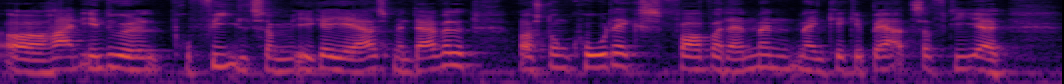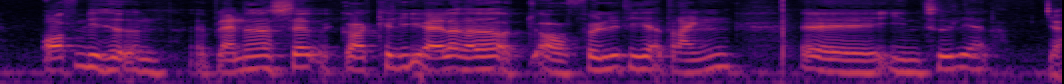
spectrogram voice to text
og har en individuel profil, som ikke er jeres, men der er vel også nogle kodex for, hvordan man, man kan gebære sig, fordi at offentligheden, øh, blandt andet os selv, godt kan lide allerede at, at følge de her drenge øh, i en tidlig alder. Ja.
